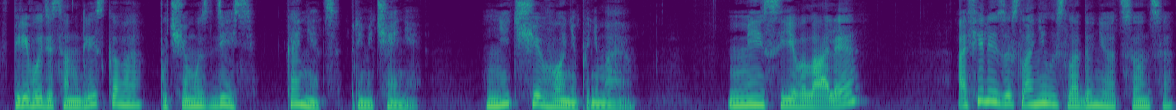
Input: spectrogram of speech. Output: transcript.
В переводе с английского «почему здесь?» Конец примечания. Ничего не понимаю. «Мисс Евлалия?» Офелия заслонилась ладонью от солнца.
